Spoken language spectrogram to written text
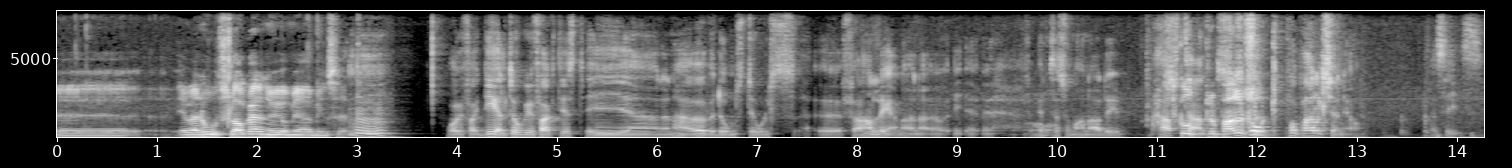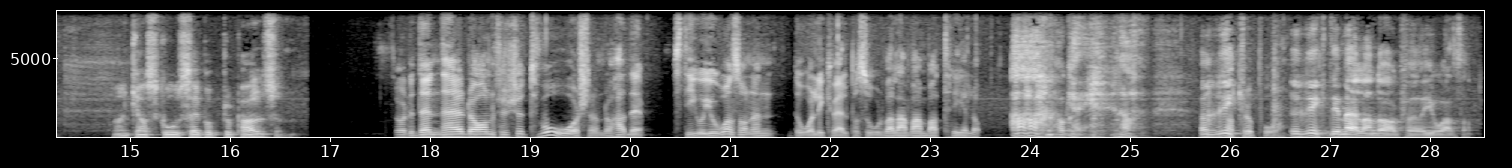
Eh, är väl hovslagare nu om jag minns rätt. Mm. Var ju, deltog ju faktiskt i eh, den här överdomstolsförhandlingarna. eh, Eftersom han hade haft... Scott han- Propulsion. Propulsion, ja. Precis. Man kan sko sig på propulsen. Så det, den här dagen för 22 år sedan, då hade Stig och Johansson en dålig kväll på Solvalla. Han vann bara tre lopp. Ah, okej. Ja. En rikt, Apropå. riktig mellandag för Johansson.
